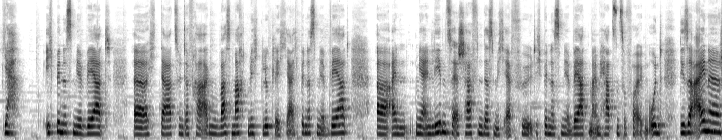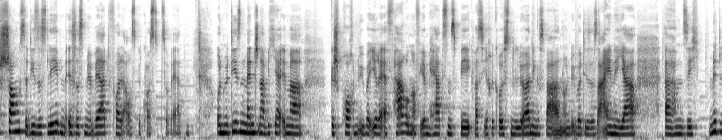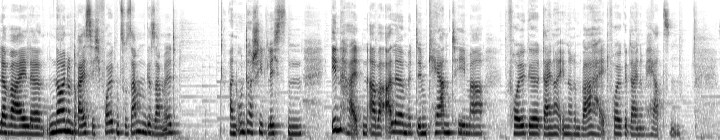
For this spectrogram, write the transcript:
ja, ich bin es mir wert, äh, da zu hinterfragen, was macht mich glücklich. Ja, ich bin es mir wert, äh, ein, mir ein Leben zu erschaffen, das mich erfüllt. Ich bin es mir wert, meinem Herzen zu folgen. Und diese eine Chance, dieses Leben ist es mir wert, voll ausgekostet zu werden. Und mit diesen Menschen habe ich ja immer gesprochen über ihre Erfahrungen auf ihrem Herzensweg, was ihre größten Learnings waren und über dieses eine Jahr haben sich mittlerweile 39 Folgen zusammengesammelt an unterschiedlichsten Inhalten, aber alle mit dem Kernthema Folge deiner inneren Wahrheit, folge deinem Herzen.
